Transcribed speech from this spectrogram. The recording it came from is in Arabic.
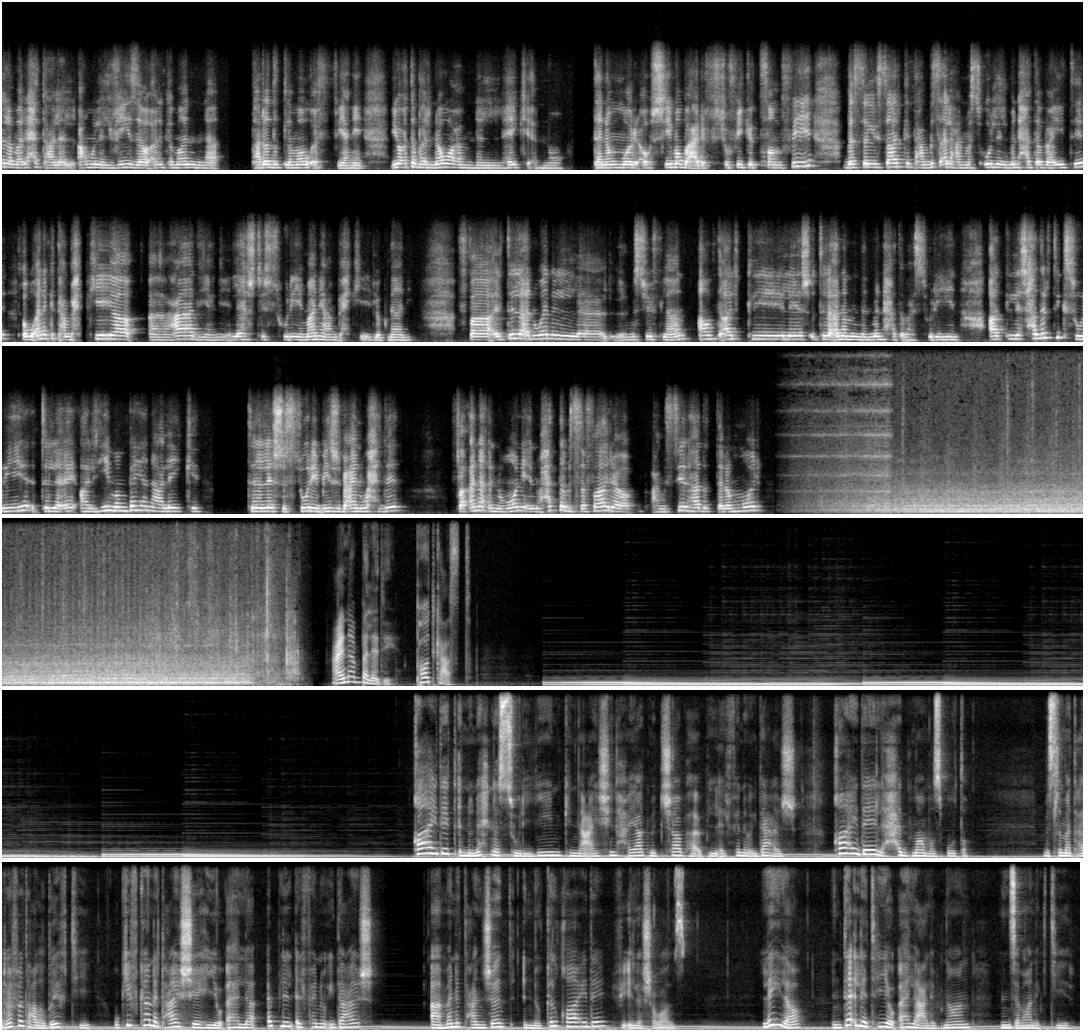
لما رحت على أعمل الفيزا أنا كمان تعرضت لموقف يعني يعتبر نوع من هيك إنه تنمر أو شيء ما بعرف شو فيك تصنفيه بس اللي صار كنت عم بسأل عن مسؤول المنحة تبعيتي وأنا كنت عم بحكيها آه، عادي يعني لهجتي السورية ماني عم بحكي لبناني. فقلت لها إنه وين المسيو فلان؟ قامت قالت لي ليش؟ قلت لها أنا من المنحة تبع السوريين. قالت لي ليش حضرتك سورية؟ قلت لها إيه؟ قال هي ما مبين عليكي. قلت لها ليش السوري بيجي بعين وحدة. فأنا إنه هون إنه حتى بالسفارة عم يصير هذا التنمر. عنب بلدي بودكاست. قاعدة إنه نحن السوريين كنا عايشين حياة متشابهة قبل 2011 قاعدة لحد ما مزبوطة. بس لما تعرفت على ضيفتي وكيف كانت عايشة هي وأهلها قبل 2011 آمنت عن جد إنه كل قاعدة في إلها شواذ. ليلى انتقلت هي وأهلها على لبنان من زمان كتير.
